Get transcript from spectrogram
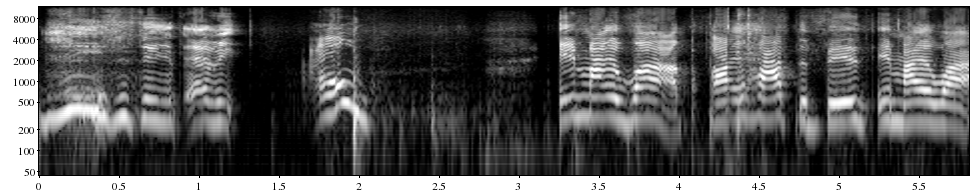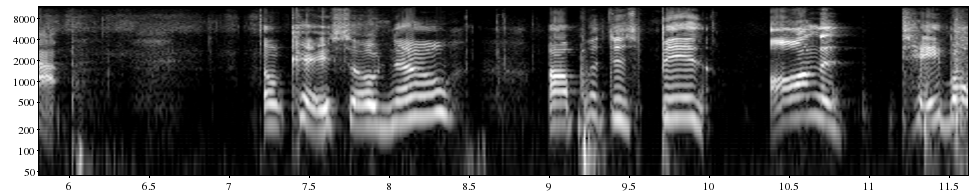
Jesus, thing is heavy. Ow! In my lap. I have the bin in my lap. Okay, so now I'll put this bin on the table.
